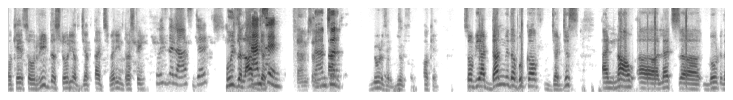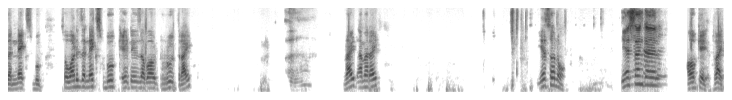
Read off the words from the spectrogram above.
Okay, so read the story of Jephthah. It's very interesting. who is the last judge? Who is the last judge? Samson. Samson. Samson. Beautiful, beautiful. Okay. So we are done with the book of Judges. And now uh, let's uh, go to the next book. So, what is the next book? It is about Ruth, right? Right? Am I right? Yes or no? Yes, uncle. Okay, right.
